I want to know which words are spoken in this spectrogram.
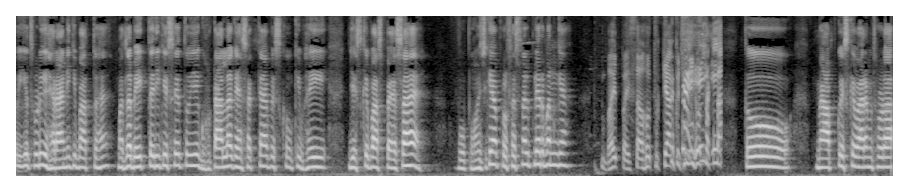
तो ये थोड़ी हैरानी की बात तो है। मतलब एक तरीके से तो ये घोटाला कह सकते हैं आप इसको कि भाई जिसके पास पैसा है वो पहुँच गया प्रोफेशनल प्लेयर बन गया। भाई पैसा हो तो क्या कुछ नहीं हो सकता? तो मैं आपको इसके बारे में थोड़ा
